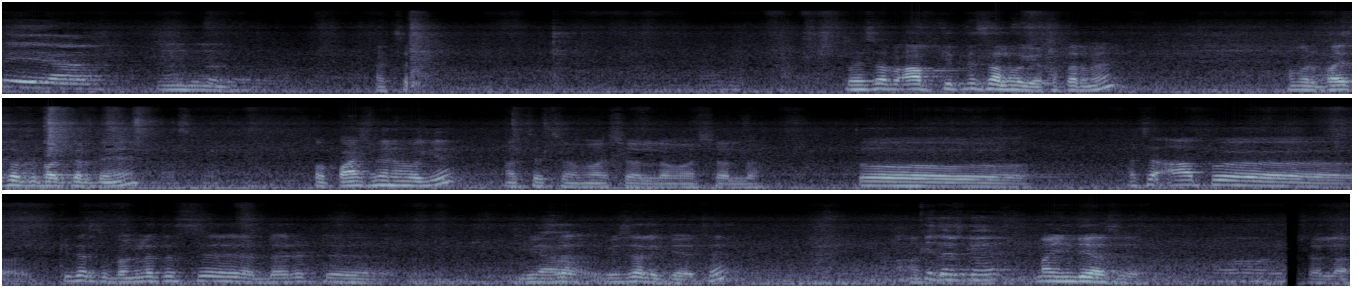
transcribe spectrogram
नहीं यार। अच्छा। भाई साहब आप कितने साल हो गए खतर में? हमारे भाई साहब से बात करते हैं। और पाँच महीने हो गया? अच्छा अच्छा माशाल्लाह माशाल्लाह। तो अच्छा आप किधर से बांग्लादेश से डायरेक्ट वीज़ा वीज़ा लेके आए थे? किधर के मैं इंडिया से। माशाल्लाह।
